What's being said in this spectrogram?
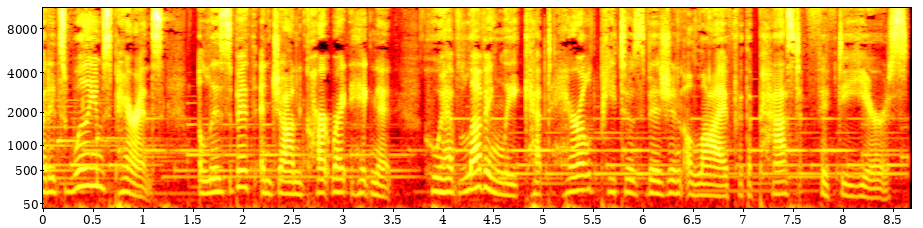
but it's William's parents, Elizabeth and John Cartwright Hignett, who have lovingly kept Harold Peto's vision alive for the past 50 years.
